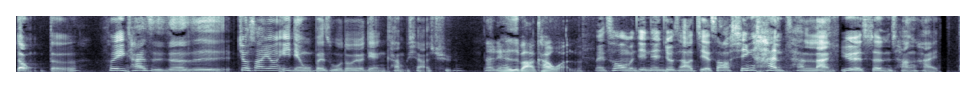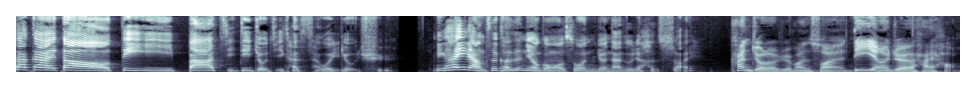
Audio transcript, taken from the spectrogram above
懂的。所以一开始真的是，就算用一点五倍速，我都有点看不下去。那你还是把它看完了。没错，我们今天就是要介绍《星汉灿烂，月升沧海》，大概到第八集、第九集开始才会有趣。你看一两次，可是你有跟我说，你觉得男主角很帅？看久了觉得蛮帅，第一眼会觉得还好。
